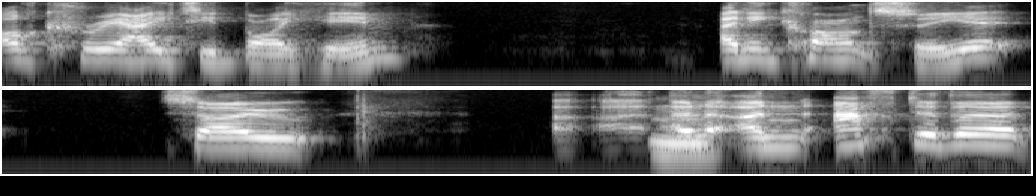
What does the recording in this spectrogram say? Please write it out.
are created by him and he can't see it so uh, and, and after the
